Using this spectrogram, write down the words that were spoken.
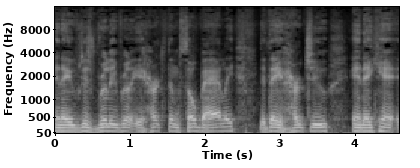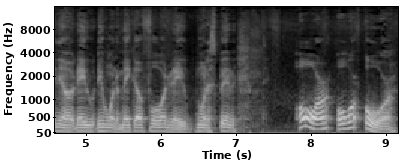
and they just really, really, it hurts them so badly that they hurt you and they can't, you know, they, they want to make up for it and they want to spend, or, or, or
